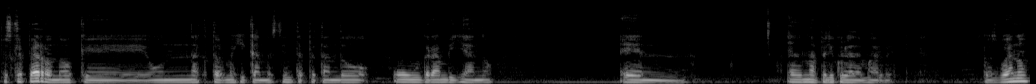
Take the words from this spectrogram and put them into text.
pues qué perro, ¿no? Que un actor mexicano esté interpretando un gran villano en, en una película de Marvel. Pues bueno,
